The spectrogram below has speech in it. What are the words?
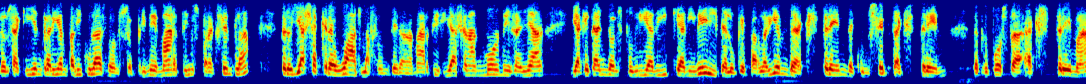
doncs aquí entraríem pel·lícules, doncs, primer Màrtirs, per exemple, però ja s'ha creuat la frontera de Màrtirs, ja s'ha anat molt més enllà, i aquest any doncs, podria dir que a nivell de lo que parlaríem d'extrem, de concepte extrem, de proposta extrema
